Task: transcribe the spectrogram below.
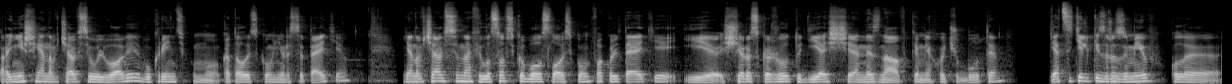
раніше я навчався у Львові в Українському католицькому університеті. Я навчався на філософсько-богословському факультеті, і щиро скажу, тоді я ще не знав, ким я хочу бути. Я це тільки зрозумів, коли е,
